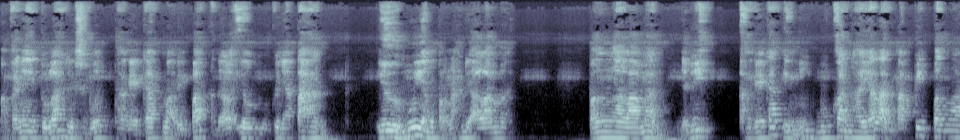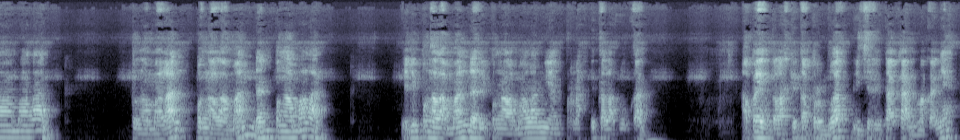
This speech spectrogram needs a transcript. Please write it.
Makanya itulah disebut hakikat marifat adalah ilmu kenyataan. Ilmu yang pernah dialami. Pengalaman. Jadi hakikat ini bukan hayalan tapi pengamalan. Pengamalan, pengalaman dan pengamalan. Jadi pengalaman dari pengamalan yang pernah kita lakukan. Apa yang telah kita perbuat diceritakan. Makanya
